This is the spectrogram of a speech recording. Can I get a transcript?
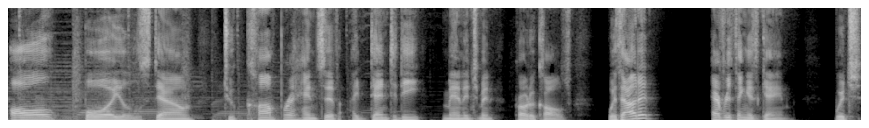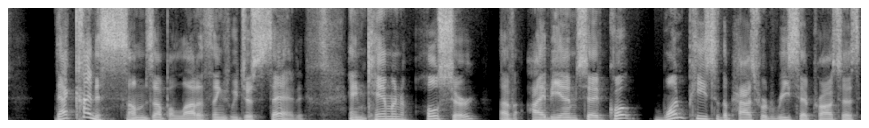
all boils down to comprehensive identity management protocols. Without it, everything is game, which that kind of sums up a lot of things we just said. And Cameron Holzer of IBM said, quote, one piece of the password reset process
